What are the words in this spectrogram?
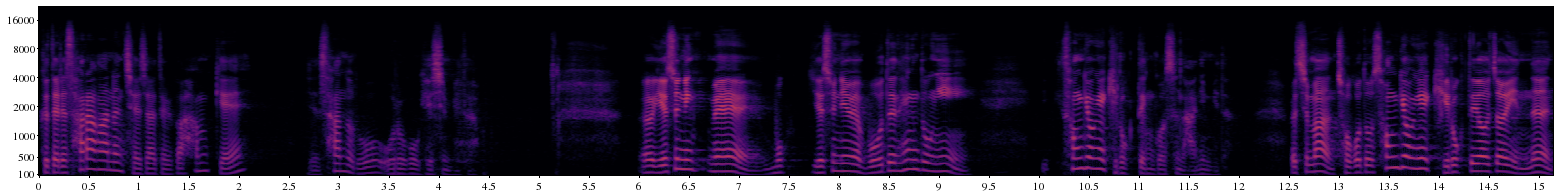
그들의 사랑하는 제자들과 함께 산으로 오르고 계십니다. 어, 예수님의 예수님의 모든 행동이 성경에 기록된 것은 아닙니다. 그렇지만 적어도 성경에 기록되어져 있는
